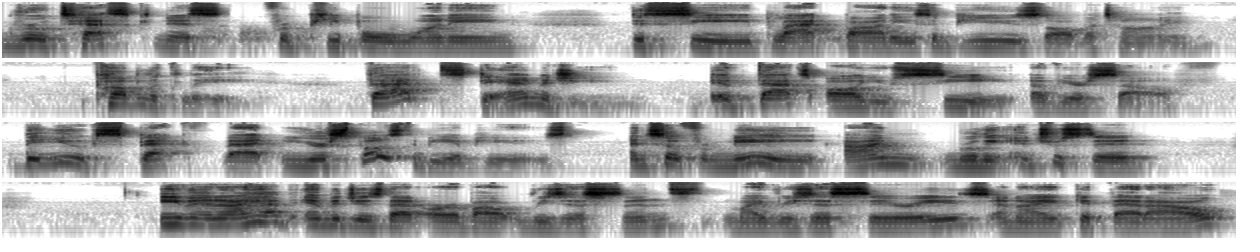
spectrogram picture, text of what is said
grotesqueness for people wanting to see black bodies abused all the time publicly that's damaging if that's all you see of yourself. Then you expect that you're supposed to be abused. And so for me, I'm really interested even and I have images that are about resistance, my resist series, and I get that out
